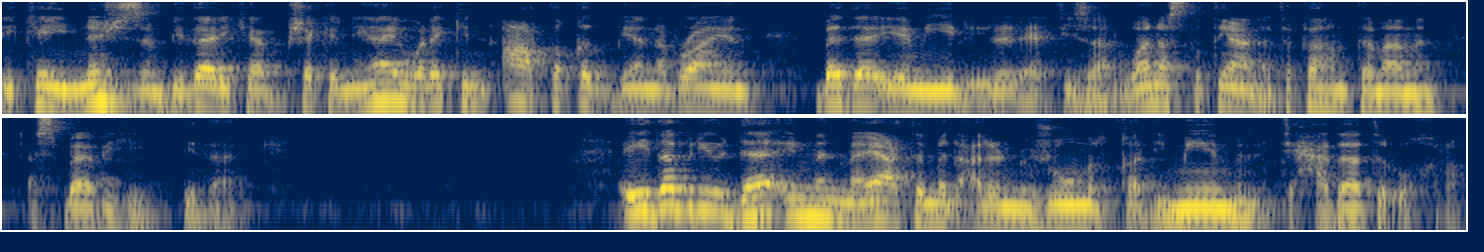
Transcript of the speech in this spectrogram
لكي نجزم بذلك بشكل نهائي ولكن أعتقد بأن براين بدأ يميل إلى الاعتزال وأنا أستطيع أن أتفهم تماما أسبابه لذلك. AEW دائما ما يعتمد على النجوم القادمين من الاتحادات الأخرى.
